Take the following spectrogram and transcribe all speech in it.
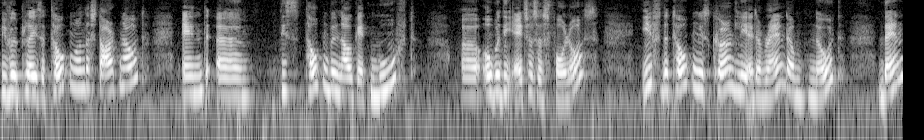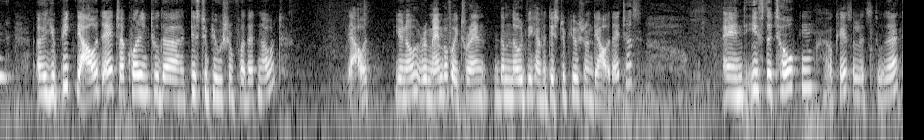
We will place a token on the start node, and um, this token will now get moved uh, over the edges as follows. If the token is currently at a random node, then uh, you pick the out edge according to the distribution for that node. The out, you know, remember for each random node we have a distribution on the out edges. And if the token, okay, so let's do that.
